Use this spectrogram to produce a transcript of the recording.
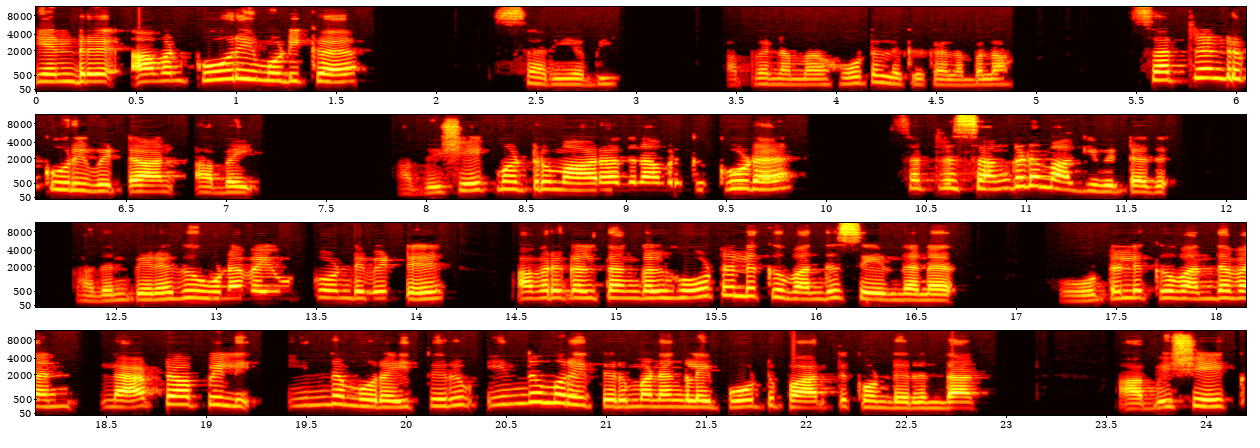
என்று அவன் கூறி முடிக்க சரி அபி அப்ப நம்ம ஹோட்டலுக்கு கிளம்பலாம். சற்றென்று கூறிவிட்டான் அபை. அபிஷேக் மற்றும் ஆராதனாவிற்கு கூட சற்று சங்கடமாகிவிட்டது. அதன் பிறகு உணவை உட்கொண்டு விட்டு அவர்கள் தங்கள் ஹோட்டலுக்கு வந்து சேர்ந்தனர். ஹோட்டலுக்கு வந்தவன் லேப்டாப்பில் இந்த முறை திரு இந்து முறை திருமணங்களை போட்டு பார்த்து கொண்டிருந்தான். அபிஷேக்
